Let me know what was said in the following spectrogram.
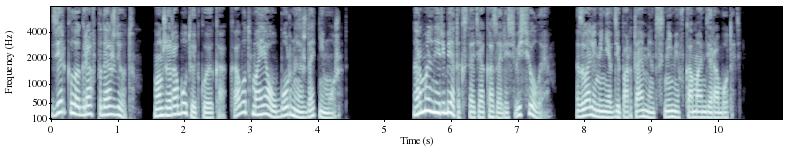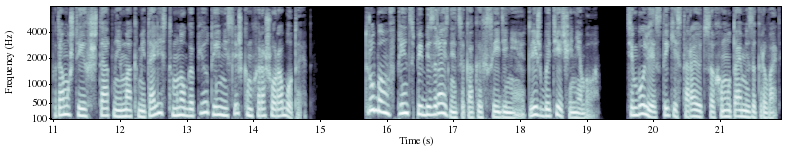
Зеркало граф подождет, он же работает кое-как, а вот моя уборная ждать не может. Нормальные ребята, кстати, оказались веселые. Звали меня в департамент с ними в команде работать. Потому что их штатный маг-металлист много пьет и не слишком хорошо работает. Трубам, в принципе, без разницы, как их соединяют, лишь бы течи не было. Тем более стыки стараются хомутами закрывать.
